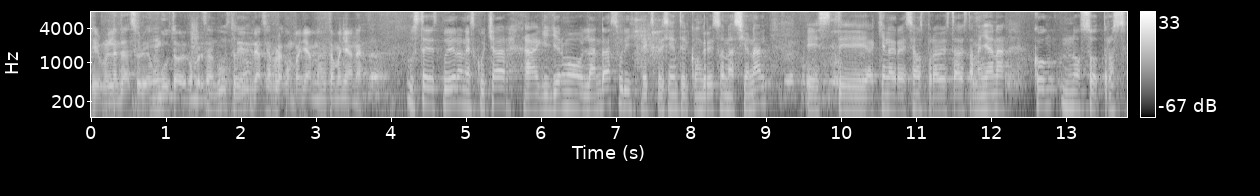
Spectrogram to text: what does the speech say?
Guillermo Landazuri, es un gusto haber conversado gusto, con usted. ¿no? Gracias por acompañarnos esta mañana. Ustedes pudieron escuchar a Guillermo Landazuri, expresidente del Congreso Nacional, este, a quien le agradecemos por haber estado esta mañana con nosotros.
